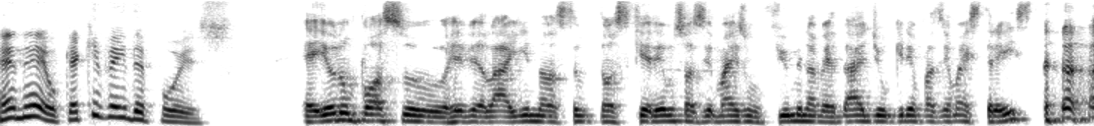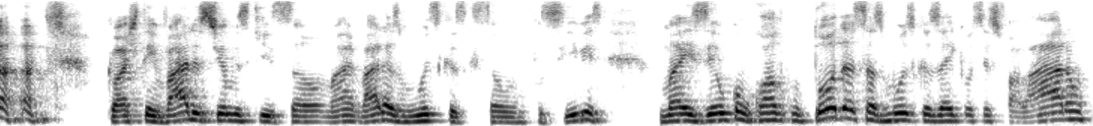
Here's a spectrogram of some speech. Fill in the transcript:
Renê, o que é que vem depois? É, eu não posso revelar aí, nós, nós queremos fazer mais um filme, na verdade eu queria fazer mais três, porque eu acho que tem vários filmes que são, várias músicas que são possíveis, mas eu concordo com todas essas músicas aí que vocês falaram,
